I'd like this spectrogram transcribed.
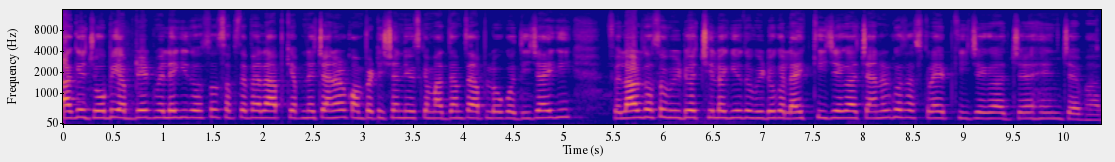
आगे जो भी अपडेट मिलेगी दोस्तों, सबसे पहले आपके अपने चैनल कॉम्पिटिशन न्यूज़ के माध्यम से आप लोगों को दी जाएगी। फ़िलहाल दोस्तों वीडियो अच्छी लगी हो तो वीडियो को लाइक कीजिएगा चैनल को सब्सक्राइब कीजिएगा। जय हिंद, जय भारत।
